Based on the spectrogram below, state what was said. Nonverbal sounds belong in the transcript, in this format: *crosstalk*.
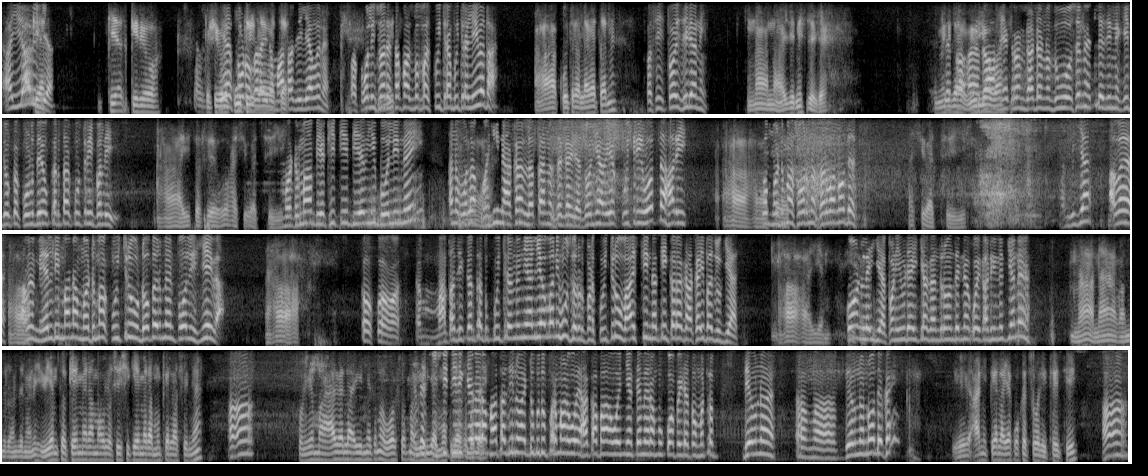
ઈ આવી ગયા. કેસ કર્યો. પછી. માતાજી લેવે ને. પોલીસ વાળે તપાસ બપાસ કુતરા બુતરા લેવા હા કૂતરા લાવ્યા ને. પછી તોય જીડ્યા નહીં? ના ના હજી નથી જગ્યા મેં એટલે કીધું આ તો આ વીડિયો આ મેકરન ગાર્ડન નો દુવો છે ને એટલે જીને કીધું કે કુળદેવ કરતા કૂતરી ભલી. હા એ તો છે સાચી વાત છે. મઢમાં બેઠી તી દેવી બોલી નહીં અને ઓલા હા. વહી નાખા લતા ને સગાડ્યા જો એક કૂતરી હોત ને હારી હા હા તો મઢમાં સોર ને કરવા નો દે સાચી વાત છે. સમજી ગયા? હવે હવે મેલડી મેલડીમાના મઢમાં કૂતરું ડોબરમેન પોલીસ હા. તો માતાજી કરતા તો કૂતરાને ત્યાં લઈ આવવાની શું જરૂર? પણ કૂતરું વાંચથી નક્કી કરે કે કઈ બાજુ ગયા. હા હા એમ. કોણ લઈ ગયા? પણ ઈવડે ક્યાંક અંદરો અંદર ને કોઈ કાઢી નથી ગયા ને? ના ના વાંધો અંદર નહીં એમ તો કેમેરામાં ઓલો સીસી કેમેરા મૂકેલા છે ને? હા. પણ એમાં આવેલા ઈ મેં તમને વોટ્સઅપમાં વીડિયો સીસીટીવી કેમેરા. માતાજીનું આટલું બધું પ્રમાણ હોય આકાપા હોય ત્યાં કેમેરા મૂકવા પડ્યા તો મતલબ દેવને દેવને ન દેખાય? એ આની પેલા એક વખત ચોરી થઈ હતી. હા.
